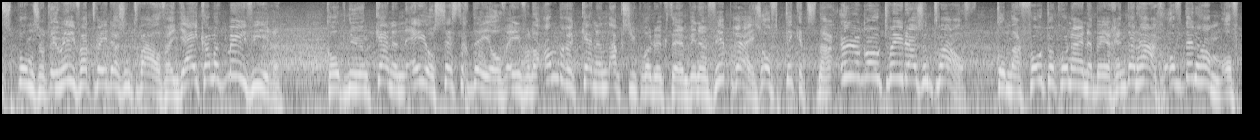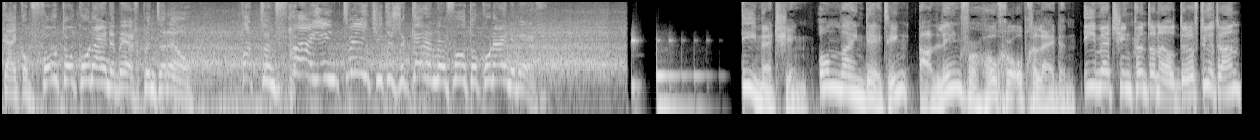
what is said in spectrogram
sponsort UEFA 2012 en jij kan het meevieren. Koop nu een Canon EOS 60D of een van de andere Canon actieproducten... en win een VIP-reis of tickets naar Euro 2012. Kom naar Foto Konijnenberg in Den Haag of Den Ham... of kijk op fotokonijnenberg.nl. Wat een fraai 1-2'tje tussen Canon en Foto Konijnenberg. E-matching. Online dating alleen voor hoger opgeleiden. E-matching.nl, durft u het aan?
